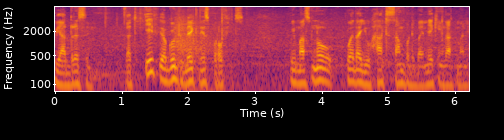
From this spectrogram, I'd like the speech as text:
we are addressing. That if you are going to make this profit, we must know whether you hurt somebody by making that money.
